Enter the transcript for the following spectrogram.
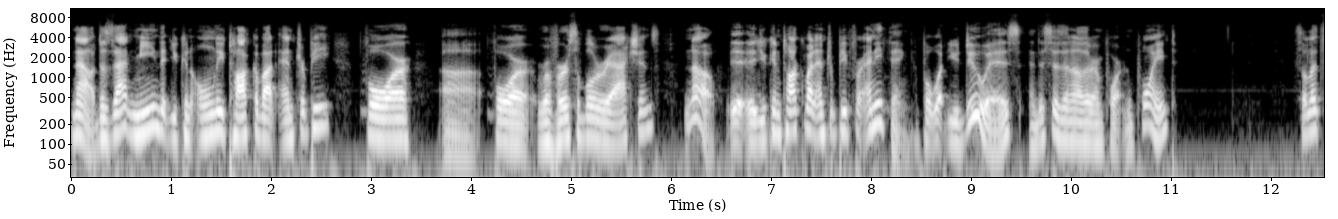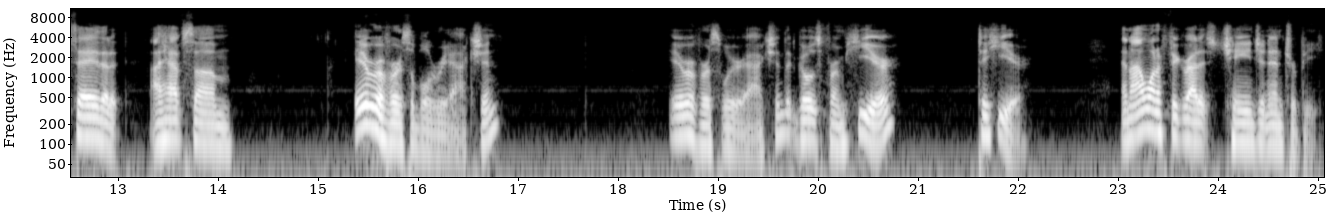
Now, does that mean that you can only talk about entropy for uh, for reversible reactions? No. You can talk about entropy for anything. But what you do is, and this is another important point, so let's say that I have some irreversible reaction, irreversible reaction that goes from here to here. And I want to figure out its change in entropy.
